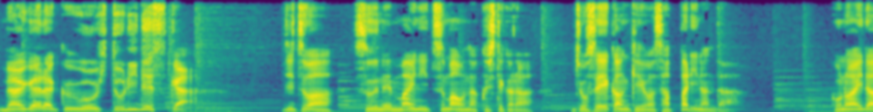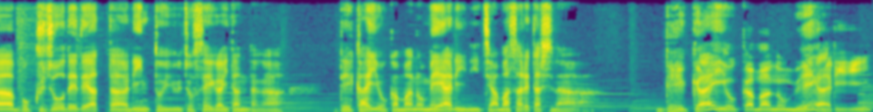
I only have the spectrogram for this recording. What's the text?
長らくお一人ですか。実は数年前に妻を亡くしてから女性関係はさっぱりなんだ。この間牧場で出会ったリンという女性がいたんだが、でかいオカマのメアリーに邪魔されたしな。でかいオカマのメアリー？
